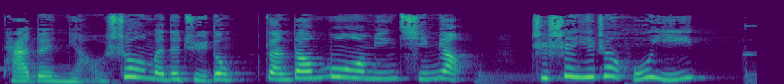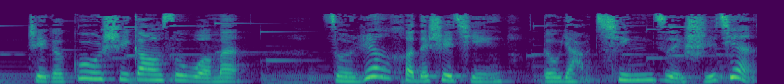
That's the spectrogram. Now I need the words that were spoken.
他对鸟兽们的举动感到莫名其妙，只是一阵狐疑。这个故事告诉我们，做任何的事情都要亲自实践，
